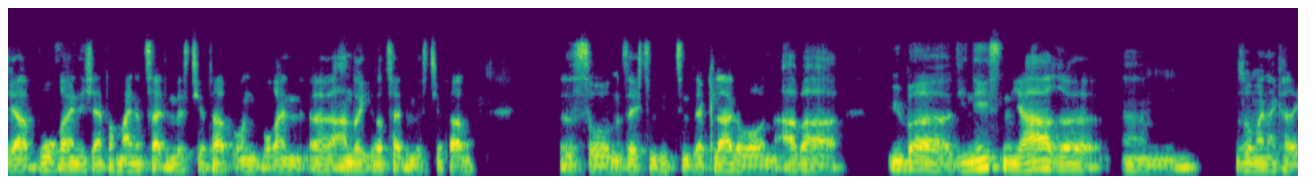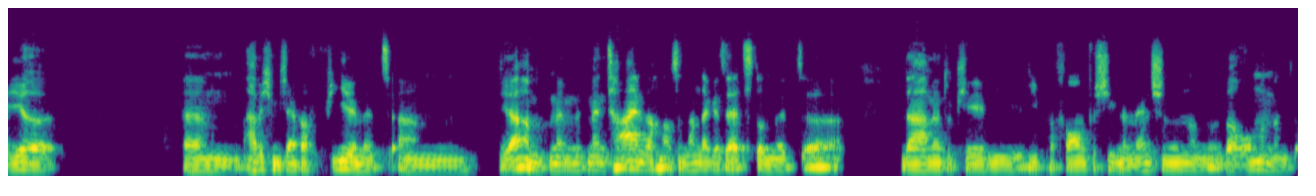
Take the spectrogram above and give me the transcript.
ja, worein ich einfach meine Zeit investiert habe und worein äh, andere ihre Zeit investiert haben. Das ist so mit 16, 17 sehr klar geworden. Aber über die nächsten Jahre ähm, so meiner Karriere ähm, habe ich mich einfach viel mit ähm, ja, mit, mit mentalen Sachen auseinandergesetzt und mit äh, damit, okay, wie, wie performen verschiedene Menschen und, und warum. Und, und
